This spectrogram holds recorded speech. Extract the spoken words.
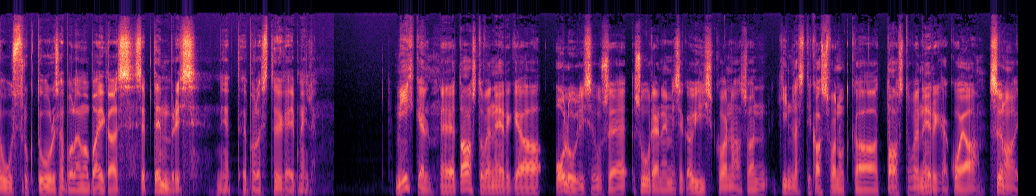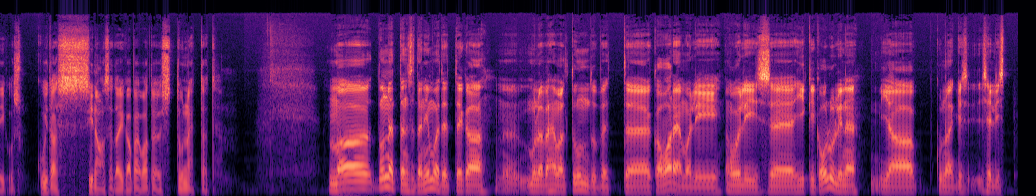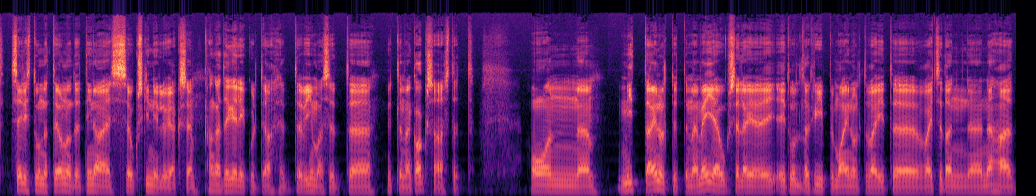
uus struktuur saab olema paigas septembris, nii et tõepoolest töö käib meil Mihkel, taastuvenergia olulisuse suurenemisega ühiskonnas on kindlasti kasvanud ka taastuvenergia koja sõnaõigus. kuidas sina seda igapäevatöös tunnetad? ma tunnetan seda niimoodi, et ega mulle vähemalt tundub, et äh, ka varem oli, oli see ikkagi oluline ja kunagi sellist, sellist tunnet ei olnud, et nina ees uks kinni lüüakse, aga tegelikult jah, et viimased ütleme kaks aastat on mitte ainult ütleme, meie uksele ei, ei tulda kriipima ainult, vaid, vaid seda on näha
